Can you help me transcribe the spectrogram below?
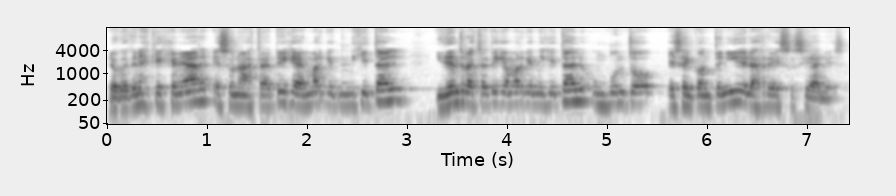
lo que tenés que generar es una estrategia de marketing digital y dentro de la estrategia de marketing digital, un punto es el contenido de las redes sociales.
